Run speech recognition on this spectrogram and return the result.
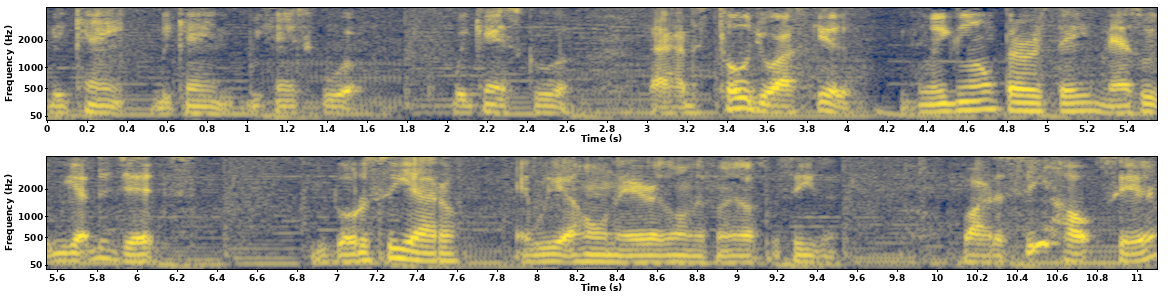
We can't we can't we can't screw up. We can't screw up. Like I just told you, our schedule. New England on Thursday. Next week we got the Jets. We go to Seattle, and we at home to Arizona for the rest of the season. While the Seahawks here,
